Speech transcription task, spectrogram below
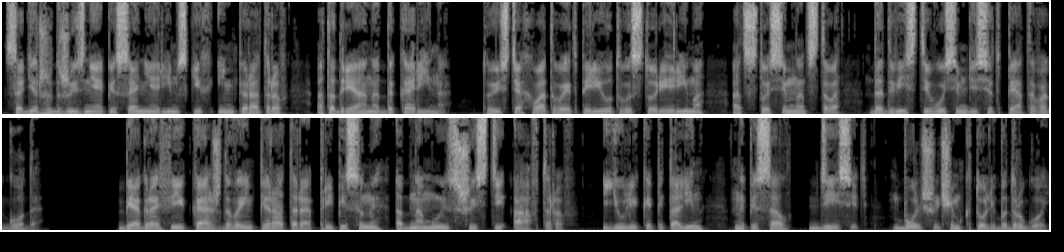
содержит жизнеописание римских императоров от Адриана до Карина, то есть охватывает период в истории Рима от 117 до 285 года. Биографии каждого императора приписаны одному из шести авторов. Юлий Капитолин написал 10, больше, чем кто-либо другой.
